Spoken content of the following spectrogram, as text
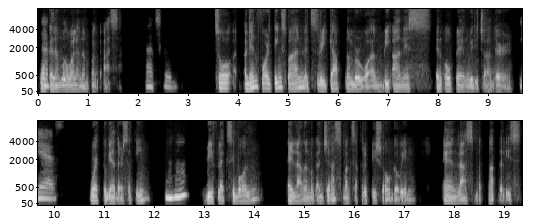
Huwag ka That's lang good. mawala ng pag-asa. That's good. So, again, four things, man. Let's recap. Number one, be honest and open with each other. Yes. Work together as a team. Mm-hmm. Be flexible. Kailangan mag-adjust, magsakripisyo, gawin. And last but not the least,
